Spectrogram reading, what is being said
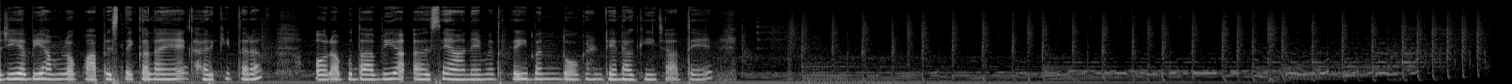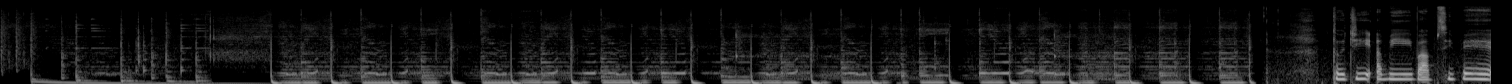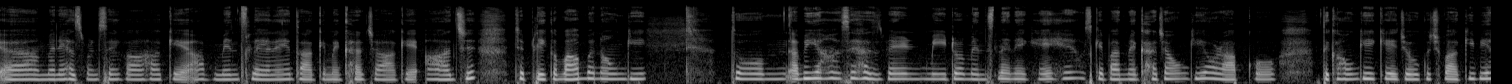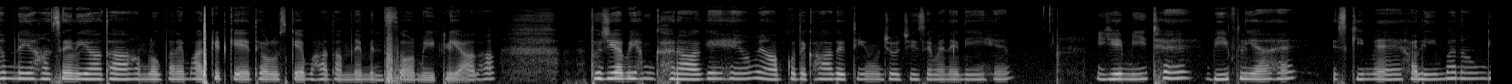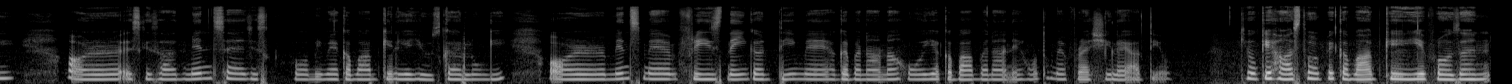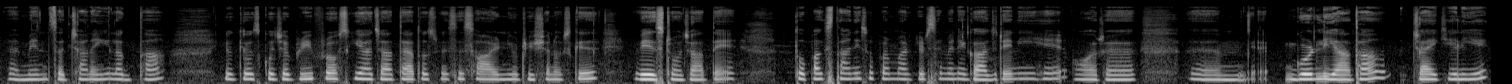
तो जी, अभी हम लोग वापस निकल आए हैं घर की तरफ़ और अबू धाबी से आने में तकरीबन दो घंटे लग ही जाते हैं। तो जी अभी वापसी पे आ, मैंने हस्बैंड से कहा कि आप मिन्स ले लें ताकि मैं घर जा के आज चपली कबाब बनाऊँगी। तो अभी यहाँ से हस्बैंड मीट और मिन्स लेने गए हैं उसके बाद मैं घर जाऊँगी और आपको दिखाऊँगी कि जो कुछ बाकी भी हमने यहाँ से लिया था हम लोग पहले मार्केट गए थे और उसके बाद हमने मिन्स और मीट लिया था। तो जी अभी हम घर आ गए हैं और मैं आपको दिखा देती हूँ जो चीज़ें मैंने ली हैं। ये मीट है बीफ लिया है इसकी मैं हलीम बनाऊँगी और इसके साथ मिन्स है, जिसको अभी मैं कबाब के लिए यूज़ कर लूँगी। और मिन्स मैं फ्रीज़ नहीं करती, मैं अगर बनाना हो या कबाब बनाने हो तो मैं फ़्रेश ही ले आती हूँ। क्योंकि ख़ास तौर पे कबाब के लिए फ्रोज़न मिन्स अच्छा नहीं लगता, क्योंकि उसको जब रीफ्रोस्ट किया जाता है तो उसमें से सारे न्यूट्रिशन उसके वेस्ट हो जाते हैं। तो पाकिस्तानी सुपरमार्केट से मैंने गाजरें ली हैं और गुड़ लिया था चाय के लिए।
